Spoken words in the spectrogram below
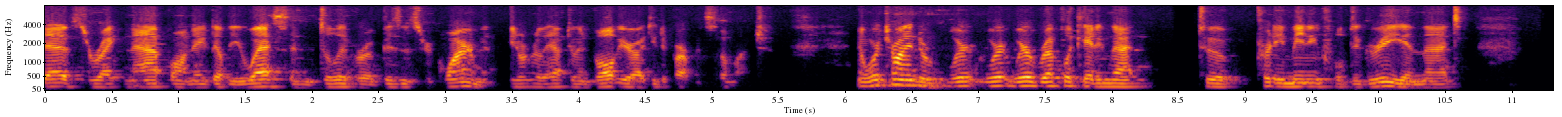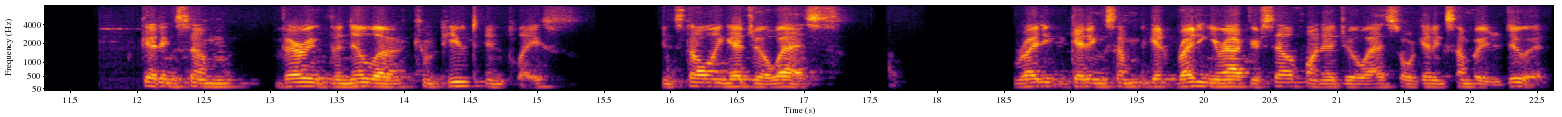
devs to write an app on AWS and deliver a business requirement. You don't really have to involve your IT department so much. And we're trying to we're we're, we're replicating that to a pretty meaningful degree in that getting some very vanilla compute in place, installing Edge OS, writing, getting some, get writing your app yourself on Edge OS or getting somebody to do it,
